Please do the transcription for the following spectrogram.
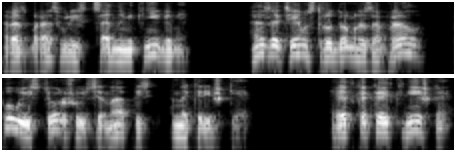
разбрасывались ценными книгами, а затем с трудом разобрал полуистершуюся надпись на корешке. Это какая-то книжка.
